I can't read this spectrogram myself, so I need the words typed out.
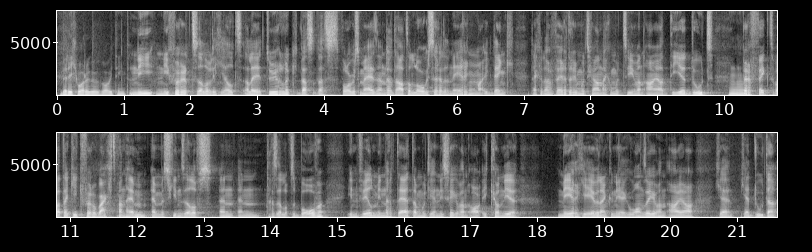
berg worden gegooid, denk je? Niet, niet voor hetzelfde geld. Allee, tuurlijk, dat is, dat is, volgens mij is inderdaad een logische redenering, maar ik denk dat je daar verder in moet gaan, dat je moet zien van, ah ja, die doet Mhm. perfect wat ik verwacht van hem, en misschien zelfs, en, en er zelfs boven, in veel minder tijd, dan moet je niet zeggen van, oh, ik kan je meer geven, dan kun je gewoon zeggen van, ah ja, jij, jij doet dat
